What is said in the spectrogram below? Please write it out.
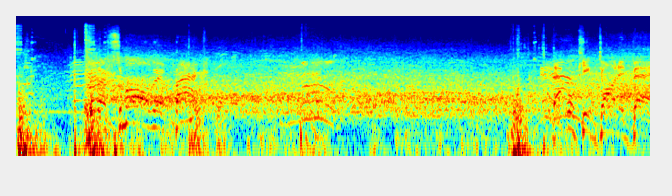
With a small lift back. That will keep Dawn at bay.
